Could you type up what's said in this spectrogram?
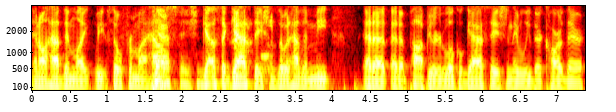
and I'll have them like we. So from my house, Gas stations. gas at gas stations, I would have them meet at a at a popular local gas station. They would leave their car there,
